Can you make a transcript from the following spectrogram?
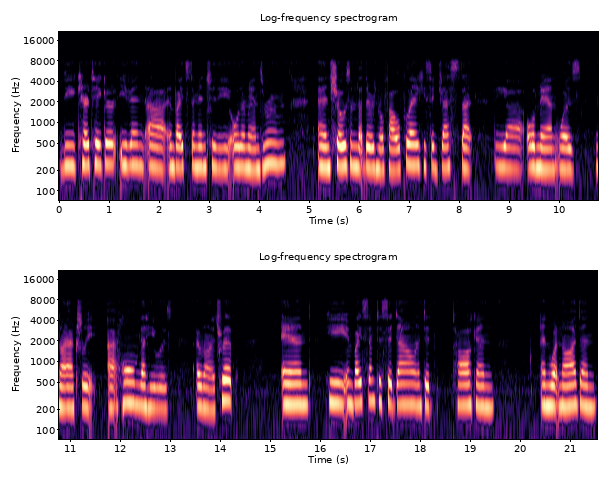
the caretaker even uh, invites them into the older man's room and shows them that there was no foul play. He suggests that the uh, old man was not actually at home, that he was out on a trip, and he invites them to sit down and to talk and and whatnot, and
